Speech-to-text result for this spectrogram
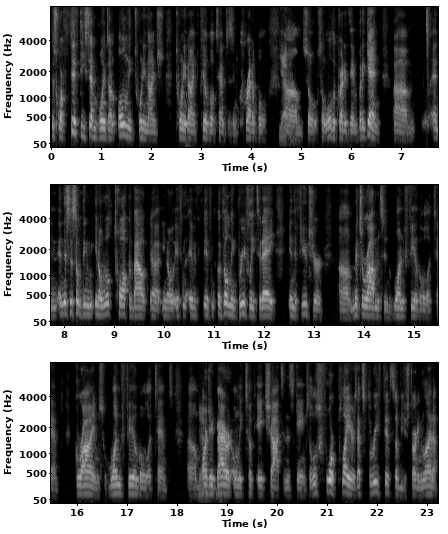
To score 57 points on only 29 29 field goal attempts is incredible. Yeah. Um, so so all the credit to him. But again, um, and and this is something you know we'll talk about uh, you know if, if if if only briefly today in the future um, Mitchell Robinson one field goal attempt. Grimes one field goal attempt. Um, yeah. RJ Barrett only took eight shots in this game. So those four players that's three fifths of your starting lineup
